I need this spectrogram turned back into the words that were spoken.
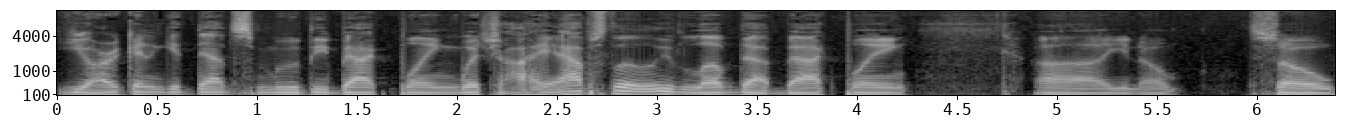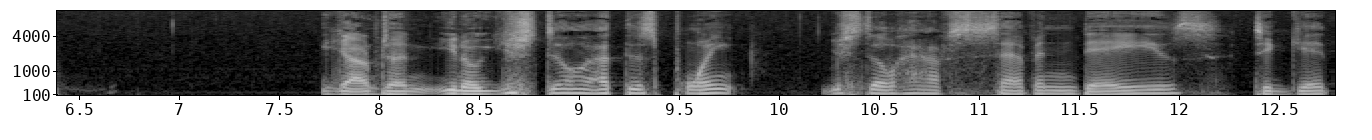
you are going to get that smoothie back bling, which I absolutely love that back bling. Uh, you know, so you got them done. You know, you're still at this point. You still have seven days to get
